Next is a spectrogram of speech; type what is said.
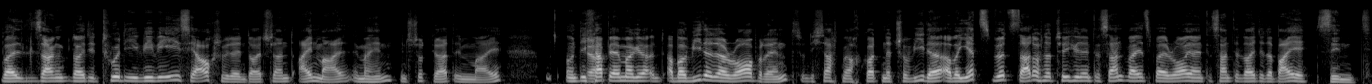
weil sagen Leute, Tour, die WWE ist ja auch schon wieder in Deutschland, einmal immerhin, in Stuttgart im Mai. Und ich ja. habe ja immer gedacht, aber wieder der Raw brennt. Und ich dachte mir, ach Gott, nicht schon wieder. Aber jetzt wird es dadurch natürlich wieder interessant, weil jetzt bei Raw ja interessante Leute dabei sind.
